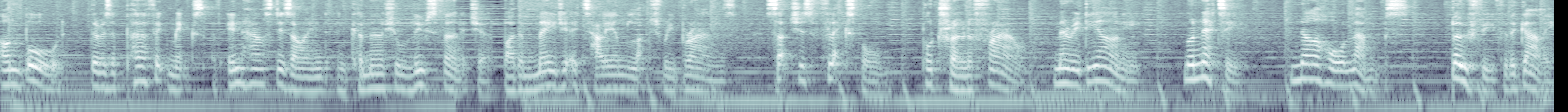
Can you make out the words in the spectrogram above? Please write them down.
On board, there is a perfect mix of in-house designed and commercial loose furniture by the major Italian luxury brands, such as Flexform, Poltrona Frau, Meridiani, Minotti, Nahor lamps, Boffi for the galley.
